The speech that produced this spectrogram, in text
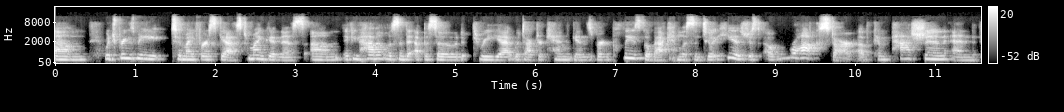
Um, which brings me to my first guest. My goodness, um, if you haven't listened to episode three yet with Dr. Ken Ginsburg, please go back and listen to it. He is just a rock star of compassion and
